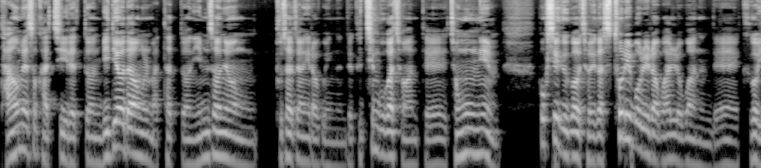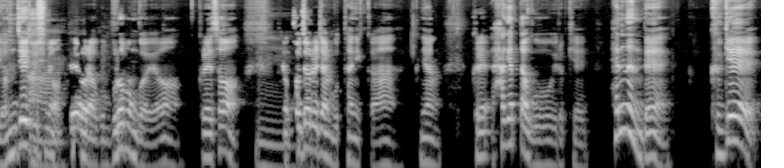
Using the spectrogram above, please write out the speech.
다음에서 같이 일했던 미디어 다음을 맡았던 임선영 부사장이라고 있는데 그 친구가 저한테 정욱님 혹시 그거 저희가 스토리볼이라고 하려고 하는데 그거 연재해 주시면 아. 어때요라고 물어본 거예요. 그래서 음. 거절을 잘 못하니까 그냥 그래 하겠다고 이렇게 했는데 그게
